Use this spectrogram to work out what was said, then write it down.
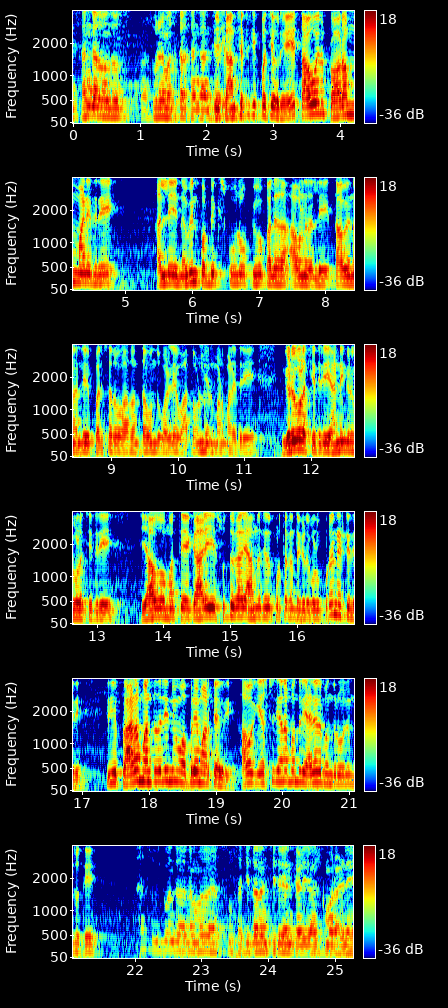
ಈ ಸಂಘದ ಒಂದು ಸೂರ್ಯ ನಮಸ್ಕಾರ ಸಂಘ ಅಂತ ಕಾಮಶೆಟ್ಟಿ ಚಿಕ್ಕಬಸಿ ಅವರೇ ತಾವೇನು ಪ್ರಾರಂಭ ಮಾಡಿದಿರಿ? ಅಲ್ಲಿ Naveen public school P U college ಆವರಣದಲ್ಲಿ ತಾವೇನಲ್ಲಿ ಪರಿಸರವಾದಂಥ ಒಂದು ಒಳ್ಳೆಯ ವಾತಾವರಣ ನಿರ್ಮಾಣ ಮಾಡಿದ್ರಿ? ಗಿಡಗಳು ಹಚ್ಚಿದ್ರಿ ಹಣ್ಣಿನ ಗಿಡಗಳು ಹಚ್ಚಿದ್ರಿ? ಯಾವುದೋ ಮತ್ತು ಗಾಳಿ, ಶುದ್ಧ ಗಾಳಿ ಆಮ್ಲಜನಕ ಕೊಡ್ತಕ್ಕಂಥ ಗಿಡಗಳು ಕೂಡ ನೆಟ್ಟಿದ್ರಿ. ನೀವು ಪ್ರಾರಂಭ ಹಂತದಲ್ಲಿ ನೀವು ಒಬ್ಬರೇ ಮಾಡ್ತಾಯಿದ್ರಿ ಅವಾಗ ಎಷ್ಟು ಜನ ಬಂದರು, ಯಾರ್ಯಾರು ಬಂದರು ನಿಮ್ಮ ಜೊತೆ? ಸೊ, ಈಗ ಒಂದು ನಮ್ಮ ಸು ಸಚ್ಚಿದಾನಂದ್ ಚಿದ್ರೆ ಅಂತೇಳಿ, ರಾಜ್ಕುಮಾರ್ ಹಳ್ಳೆ,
